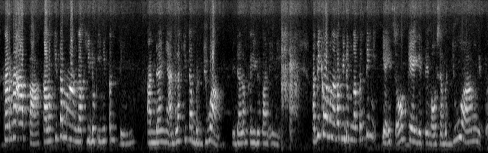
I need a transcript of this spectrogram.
Karena apa? Kalau kita menganggap hidup ini penting, tandanya adalah kita berjuang di dalam kehidupan ini. Tapi kalau menganggap hidup nggak penting, ya it's okay gitu, nggak usah berjuang gitu.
